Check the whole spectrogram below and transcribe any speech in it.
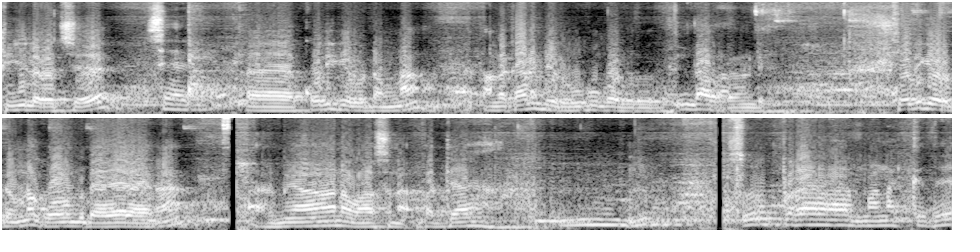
தீயில வச்சு சரி. கொதிக்க விட்டோம்னா அந்த கரண்டி உப்பு போடுறது. இந்தா. கரண்டி கொதிக்க விட்டோம்னா குழம்பு தயாராகிடும் அருமையான வாசனை பார்த்தியா சூப்பராக மணக்குது.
